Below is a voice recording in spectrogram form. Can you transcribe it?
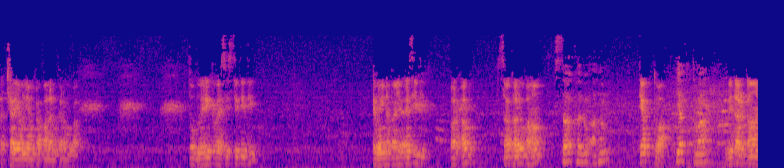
अच्छा यम नियम का पालन करूँगा। तो मेरी तो ऐसी स्थिति थी। महीना पहले ऐसी थी। और अब स खलु अहम स खलु अहम त्यक्वा त्यक्त्वा वितर्कान।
